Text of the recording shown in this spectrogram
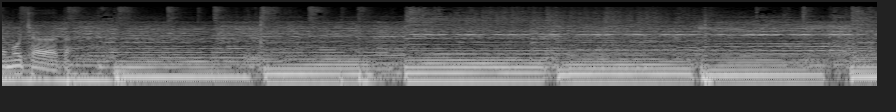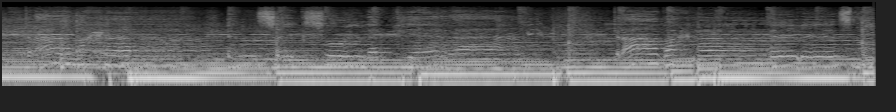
de mucha data. Trabajar el tierra, trabajar el espíritu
